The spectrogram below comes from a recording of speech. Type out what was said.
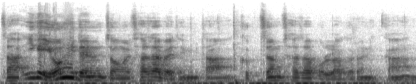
자 이게 0이 되는 점을 찾아봐야 됩니다. 극점 찾아보려 그러니까.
